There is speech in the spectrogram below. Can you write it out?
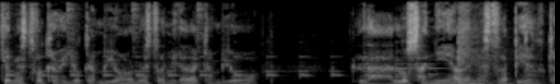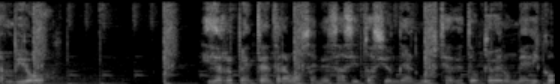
Que nuestro cabello cambió, nuestra mirada cambió, la lozanía de nuestra piel cambió. Y de repente entramos en esa situación de angustia de tengo que ver un médico.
